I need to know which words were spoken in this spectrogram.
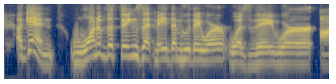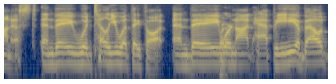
again one of the things that made them who they were was they were honest and they would tell you what they thought. And they were not happy about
